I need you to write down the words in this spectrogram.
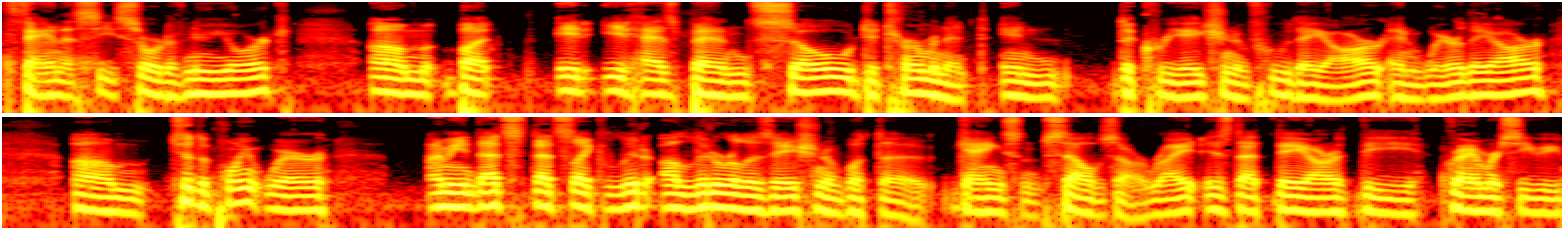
fantasy sort of New York. Um, but it, it has been so determinate in the creation of who they are and where they are, um, to the point where, I mean, that's that's like lit- a literalization of what the gangs themselves are. Right? Is that they are the Gramercy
